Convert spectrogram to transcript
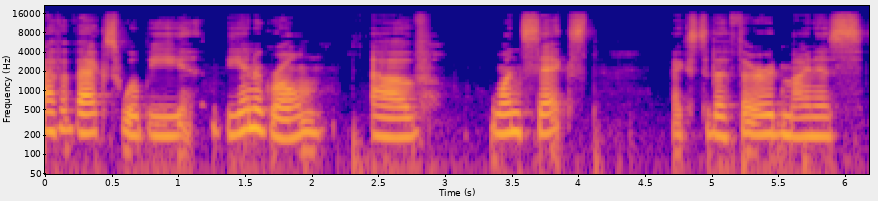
f of x will be the integral of 1 sixth x to the third minus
